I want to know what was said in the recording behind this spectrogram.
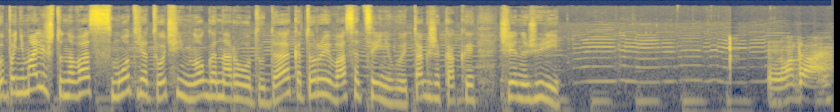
Вы понимали, что на вас смотрят очень много народу, да, которые вас оценивают, так же, как и члены жюри? Ну да.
